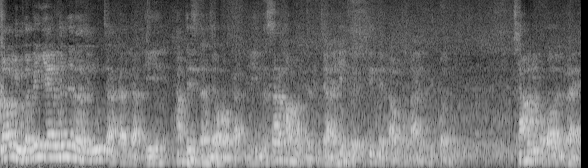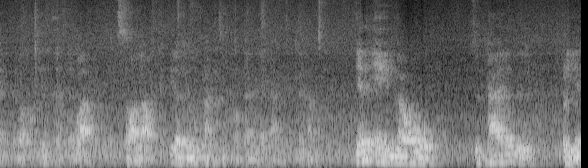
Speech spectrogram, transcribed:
เราอยู่กันไม่เยอะเพื่อที่เราจะรู้จักกันแบบนี้ทำเทศนาจะออกแบบนี้มันสร้างความอบอุ่นใจให้เกิดขึ้นในเราทั้งหลายทุกคนเช้านี้บอกว่ามันแรงแต่ว่าความเทศนาแต่ว่าสอนเราที่เราจะรู้ความจริงของการและกัน ยันเองเราสุดท้ายก็คือเปลี่ยน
